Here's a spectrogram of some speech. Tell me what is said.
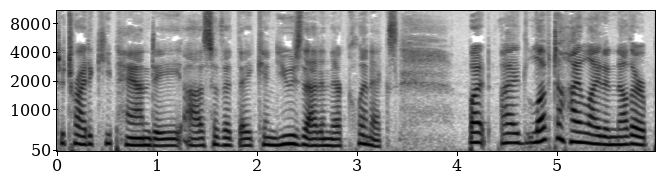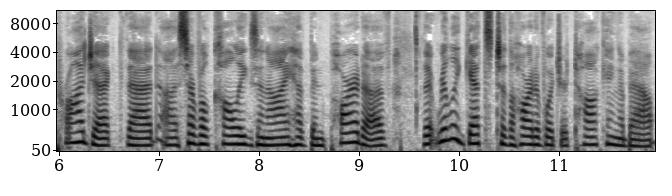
to try to keep handy uh, so that they can use that in their clinics. But I'd love to highlight another project that uh, several colleagues and I have been part of that really gets to the heart of what you're talking about.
